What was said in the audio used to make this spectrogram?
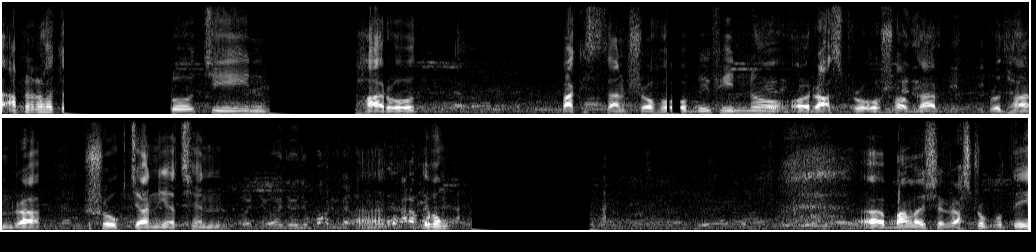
আপনারা হয়তো চীন, ভারত, পাকিস্তান সহ বিভিন্ন রাষ্ট্র ও সরকার প্রধানরা শোক জানিয়েছেন এবং বাংলাদেশের রাষ্ট্রপতি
